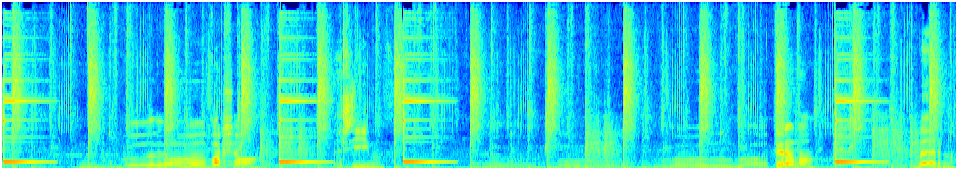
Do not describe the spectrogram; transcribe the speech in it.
eh, Varšava, Řím, Tirana, Bern,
